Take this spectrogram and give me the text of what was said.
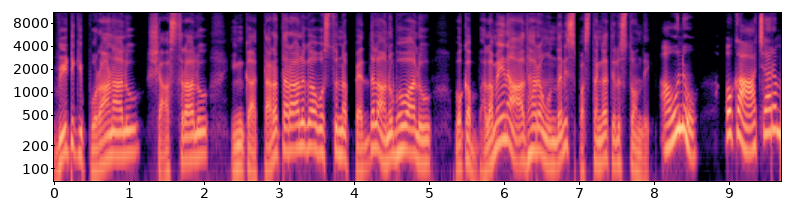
వీటికి పురాణాలు శాస్త్రాలు ఇంకా తరతరాలుగా వస్తున్న పెద్దల అనుభవాలు ఒక బలమైన ఆధారం ఉందని స్పష్టంగా తెలుస్తోంది. అవును. ఒక ఆచారం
